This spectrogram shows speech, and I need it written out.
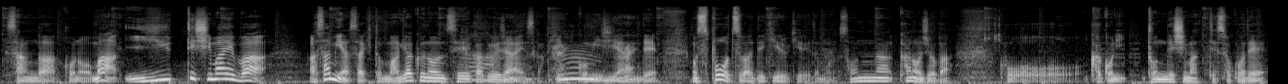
さんがこのまあ言ってしまえば朝宮咲と真逆の性格じゃないですか。引っ込み思案で、もうスポーツはできるけれどもそんな彼女がこう過去に飛んでしまってそこで、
